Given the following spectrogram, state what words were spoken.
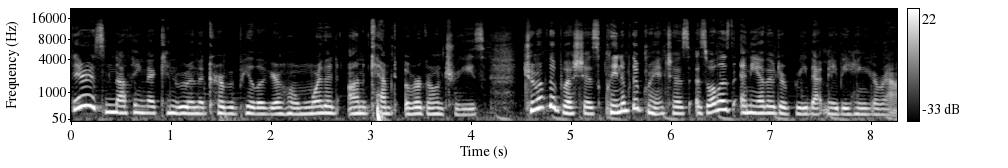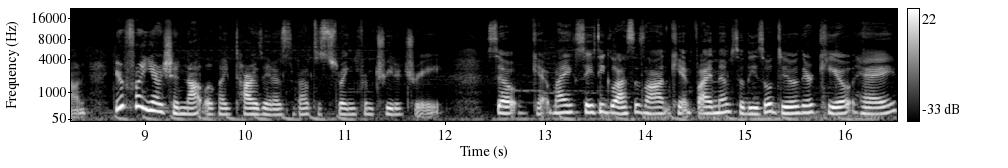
There is nothing that can ruin the curb appeal of your home more than unkempt, overgrown trees. Trim up the bushes, clean up the branches, as well as any other debris that may be hanging around. Your front yard should not look like Tarzan is about to swing from tree to tree. So, get my safety glasses on. Can't find them, so these will do. They're cute, hey?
